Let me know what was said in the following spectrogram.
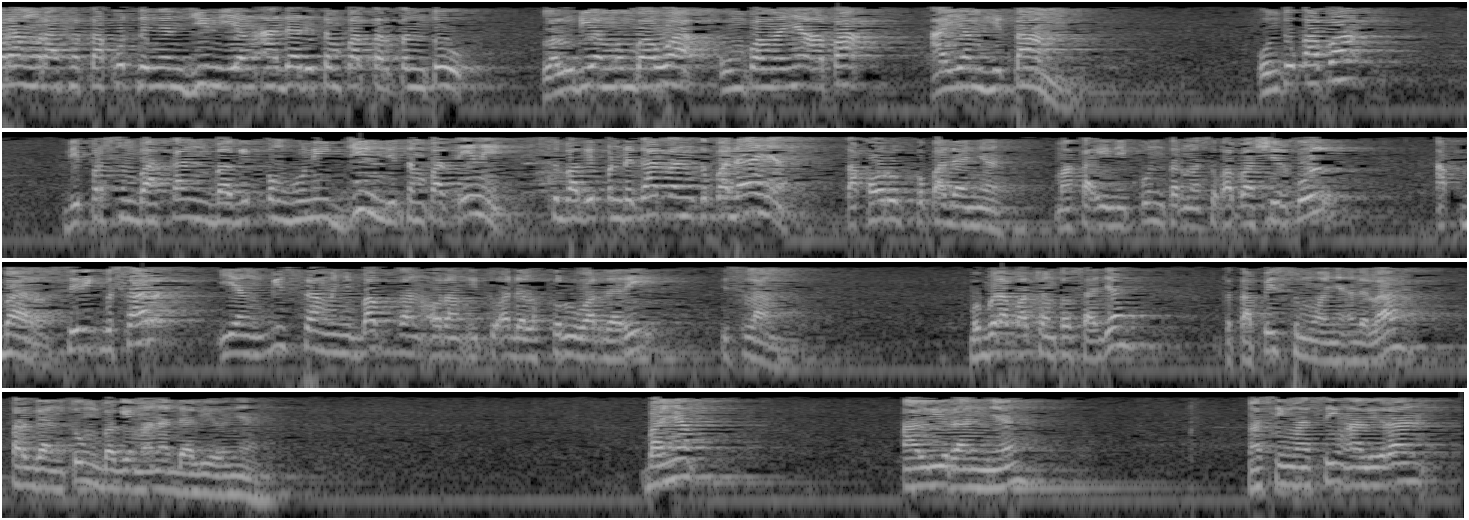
orang merasa takut dengan jin yang ada di tempat tertentu, lalu dia membawa umpamanya apa? Ayam hitam. Untuk apa? Dipersembahkan bagi penghuni jin di tempat ini sebagai pendekatan kepadanya, takarub kepadanya. Maka ini pun termasuk apa? Syirkul akbar, syirik besar yang bisa menyebabkan orang itu adalah keluar dari Islam. Beberapa contoh saja, tetapi semuanya adalah tergantung bagaimana dalilnya. Banyak alirannya, masing-masing aliran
